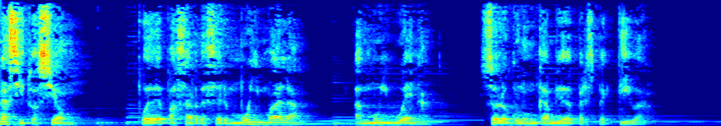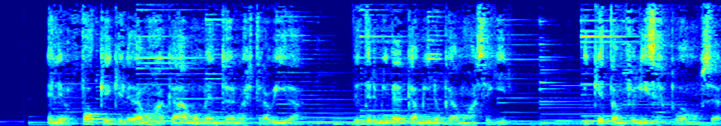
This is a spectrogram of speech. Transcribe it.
Una situación puede pasar de ser muy mala a muy buena solo con un cambio de perspectiva. El enfoque que le damos a cada momento de nuestra vida determina el camino que vamos a seguir y qué tan felices podamos ser.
